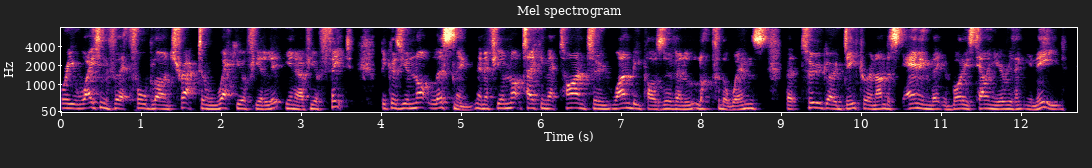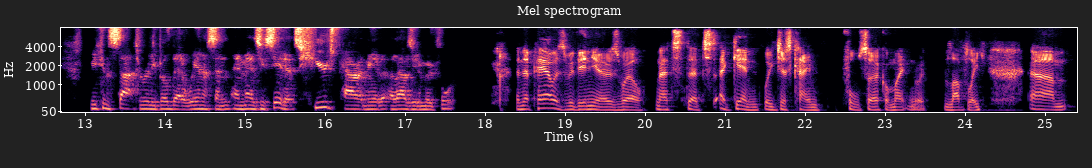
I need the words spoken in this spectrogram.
Or are you waiting for that full blown truck to whack you off your, you know, off your feet? Because you're not listening. And if you're not taking that time to one, be positive and look for the wins, but two, go deeper and understanding that your body's telling you everything you need you can start to really build that awareness. And, and as you said, it's huge power in there that allows you to move forward. And the power is within you as well. That's that's again, we just came full circle, mate, and lovely. Um,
